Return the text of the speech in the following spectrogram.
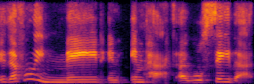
it definitely made an impact. I will say that.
